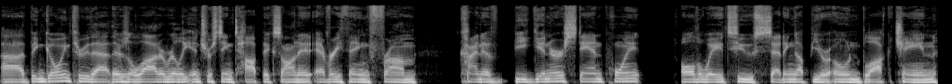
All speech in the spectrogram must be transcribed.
Uh, I've been going through that. There's a lot of really interesting topics on it. Everything from kind of beginner standpoint all the way to setting up your own blockchain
